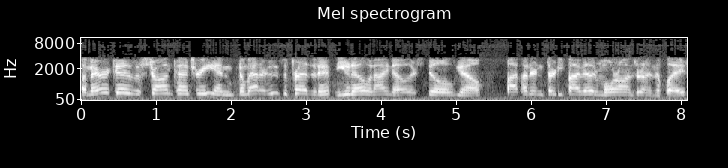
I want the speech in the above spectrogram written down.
America is a strong country, and no matter who's the president, you know and I know, there's still, you know, 535 other morons running the place.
